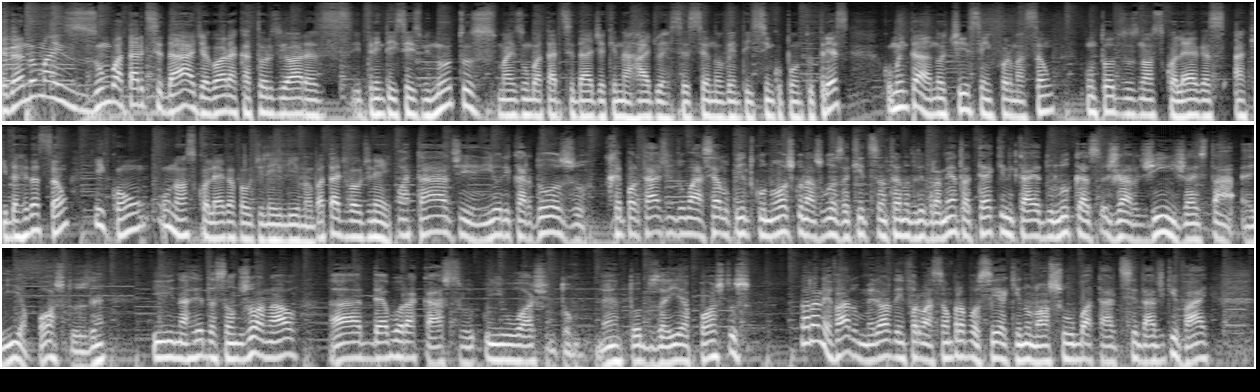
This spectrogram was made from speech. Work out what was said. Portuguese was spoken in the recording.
Chegando mais um Boa Tarde Cidade, agora 14 horas e 36 minutos. Mais um Boa Tarde Cidade aqui na Rádio RCC 95.3, com muita notícia e informação com todos os nossos colegas aqui da redação e com o nosso colega Valdinei Lima. Boa tarde, Valdinei. Boa tarde, Yuri Cardoso. Reportagem do Marcelo Pinto conosco nas ruas aqui de Santana do Livramento. A técnica é do Lucas Jardim, já está aí a postos, né? E na redação do jornal a Débora Castro e o Washington, né? Todos aí apostos para levar o melhor da informação para você aqui no nosso Boa Tarde Cidade que vai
